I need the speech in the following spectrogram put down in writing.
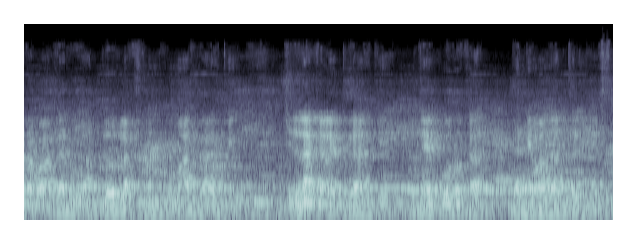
ప్రభాకర్ అల్లూరు లక్ష్మణ్ కుమార్ గారికి జిల్లా కలెక్టర్ గారికి హృదయపూర్వక ధన్యవాదాలు తెలియజేస్తున్నాను.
